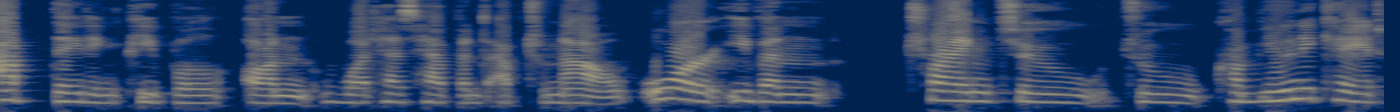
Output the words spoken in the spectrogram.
updating people on what has happened up to now or even trying to to communicate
